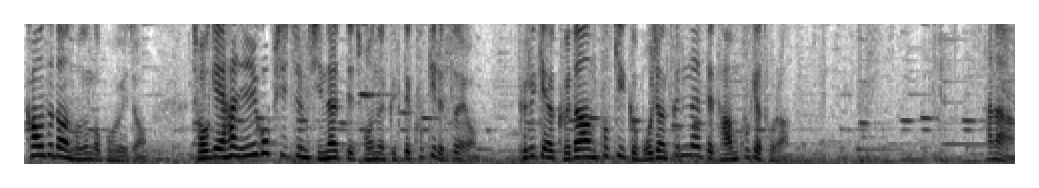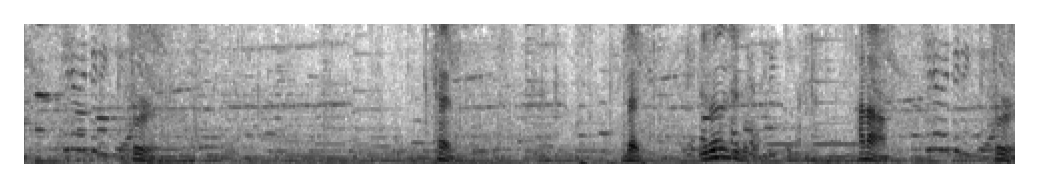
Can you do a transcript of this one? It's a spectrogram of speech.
카운트다운 도는 거 보이죠? 저게 한 7시쯤 지날 때 저는 그때 쿠키를 써요. 그렇게 그 다음 쿠키 그 모션 끝날 때 다음 쿠키가 돌아 하나. 둘 셋 넷 이런 식으로. 하나. 둘,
